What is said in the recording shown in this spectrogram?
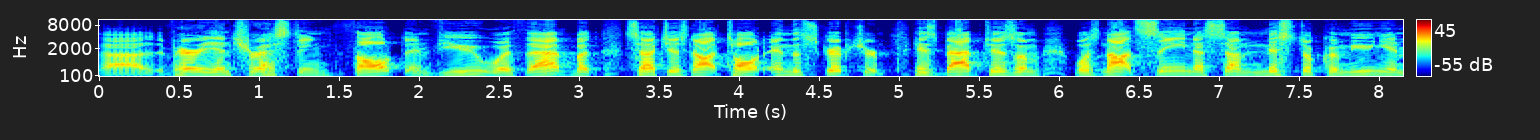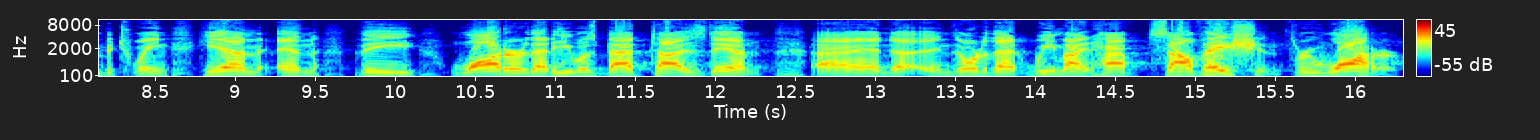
Uh, very interesting thought and view with that, but such is not taught in the scripture. His baptism was not seen as some mystical communion between him and the water that he was baptized in, and uh, in order that we might have salvation through water.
